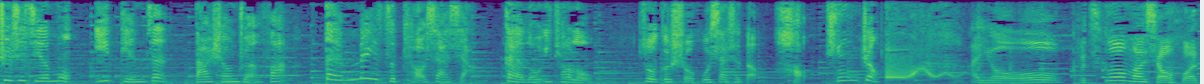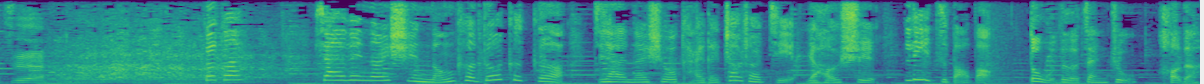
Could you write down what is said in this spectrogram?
这期节目以点赞、打赏、转发带妹子嫖夏夏，盖楼一条龙，做个守护夏夏的好听众。哎呦，不错嘛，小伙子，乖乖。下一位呢是农克多哥哥，接下来呢是我可爱的赵赵姐，然后是栗子宝宝逗乐赞助。好的，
